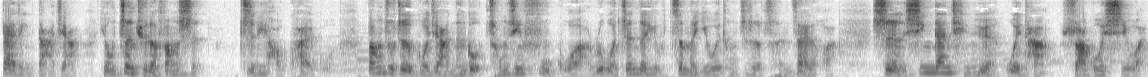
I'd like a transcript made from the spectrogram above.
带领大家用正确的方式。治理好快国，帮助这个国家能够重新复国啊！如果真的有这么一位统治者存在的话，诗人心甘情愿为他刷锅洗碗，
